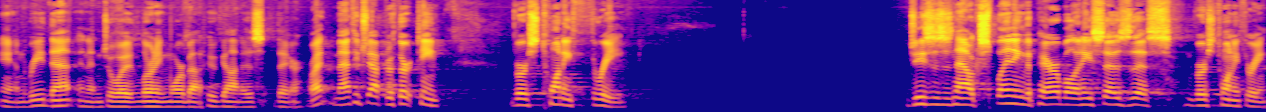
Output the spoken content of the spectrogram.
and read that and enjoy learning more about who God is there. Right? Matthew chapter 13, verse 23. Jesus is now explaining the parable, and he says this, verse 23,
